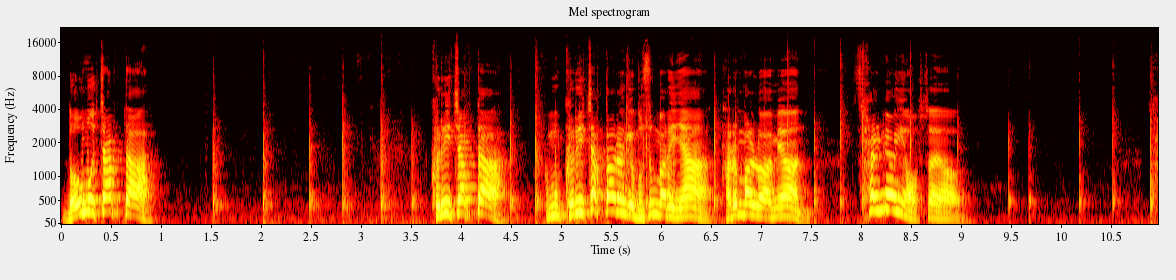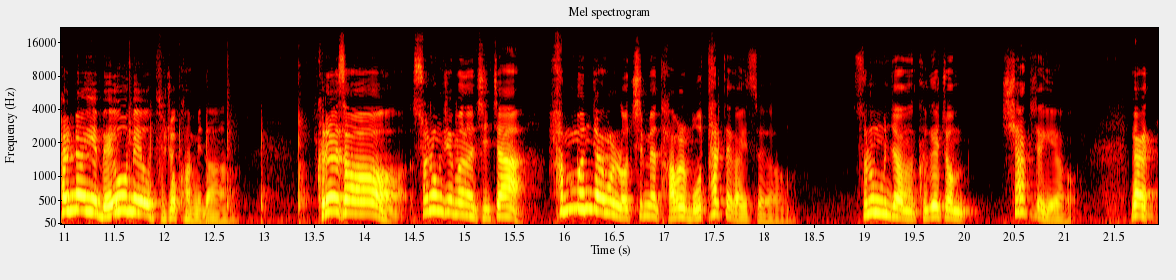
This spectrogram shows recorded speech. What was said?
너무 짧다. 글이 짧다. 그러면 글이 짧다는 게 무슨 말이냐? 다른 말로 하면 설명이 없어요. 설명이 매우 매우 부족합니다. 그래서 수능 지문은 진짜 한 문장을 놓치면 답을 못 할 때가 있어요. 수능 문장은 그게 좀 취약적이에요. 그러니까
